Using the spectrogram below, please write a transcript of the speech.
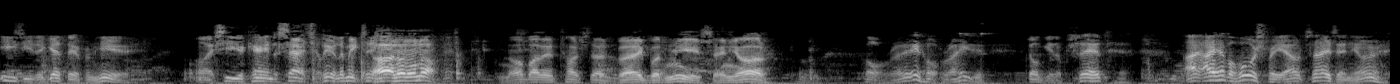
easy to get there from here. Oh, I see you're carrying the satchel. Here, let me take Ah, no, no, no. Nobody touched that bag but me, senor. All right, all right. Don't get upset. I, I have a horse for you outside, senor.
